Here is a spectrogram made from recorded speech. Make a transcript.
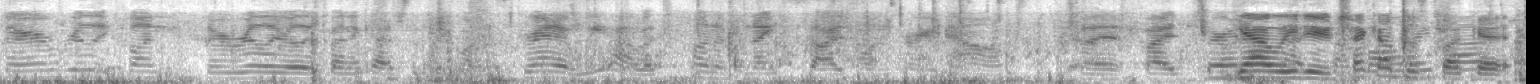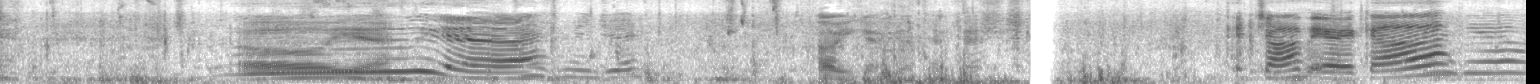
They're really fun. They're really, really fun to catch the big ones. Granted, we have a ton of nice sized ones right now, but by throwing Yeah, we do. Check out this like bucket. Oh, yeah. Oh, you got to get 10 fish? Good job, Erica. Thank you.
